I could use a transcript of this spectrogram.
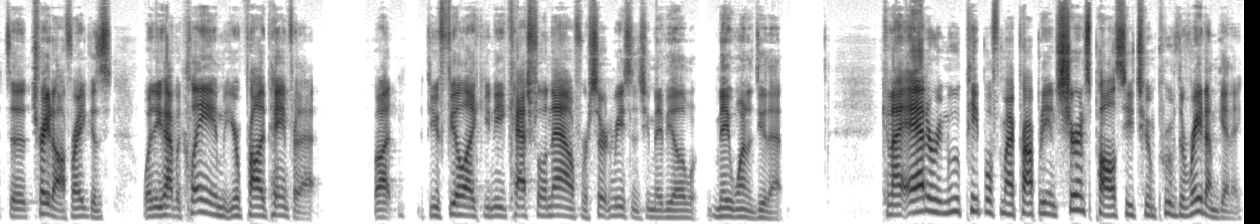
It's a trade off, right? Because when you have a claim, you're probably paying for that. But if you feel like you need cash flow now for certain reasons, you may, be able, may want to do that. Can I add or remove people from my property insurance policy to improve the rate I'm getting?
